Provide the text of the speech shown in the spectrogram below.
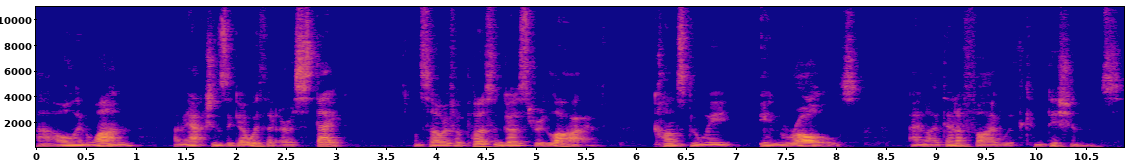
uh, all in one, and the actions that go with it are a state. And so if a person goes through life constantly in roles and identified with conditions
